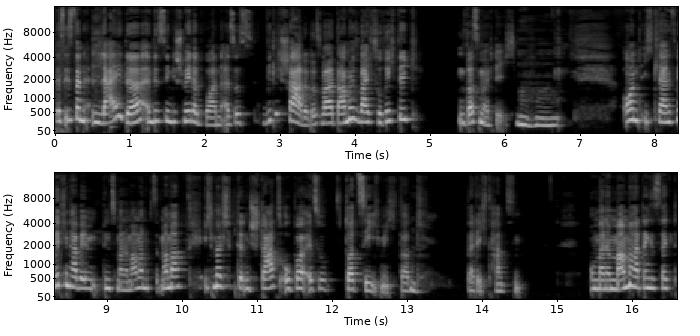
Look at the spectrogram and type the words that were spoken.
das ist dann leider ein bisschen geschmälert worden. Also es ist wirklich schade. Das war, damals war ich so richtig, das möchte ich. Mhm. Und ich, kleines Mädchen, habe, bin zu meiner Mama und gesagt, Mama, ich möchte wieder in die Staatsoper, also dort sehe ich mich, dort mhm. Werde ich tanzen. Und meine Mama hat dann gesagt,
